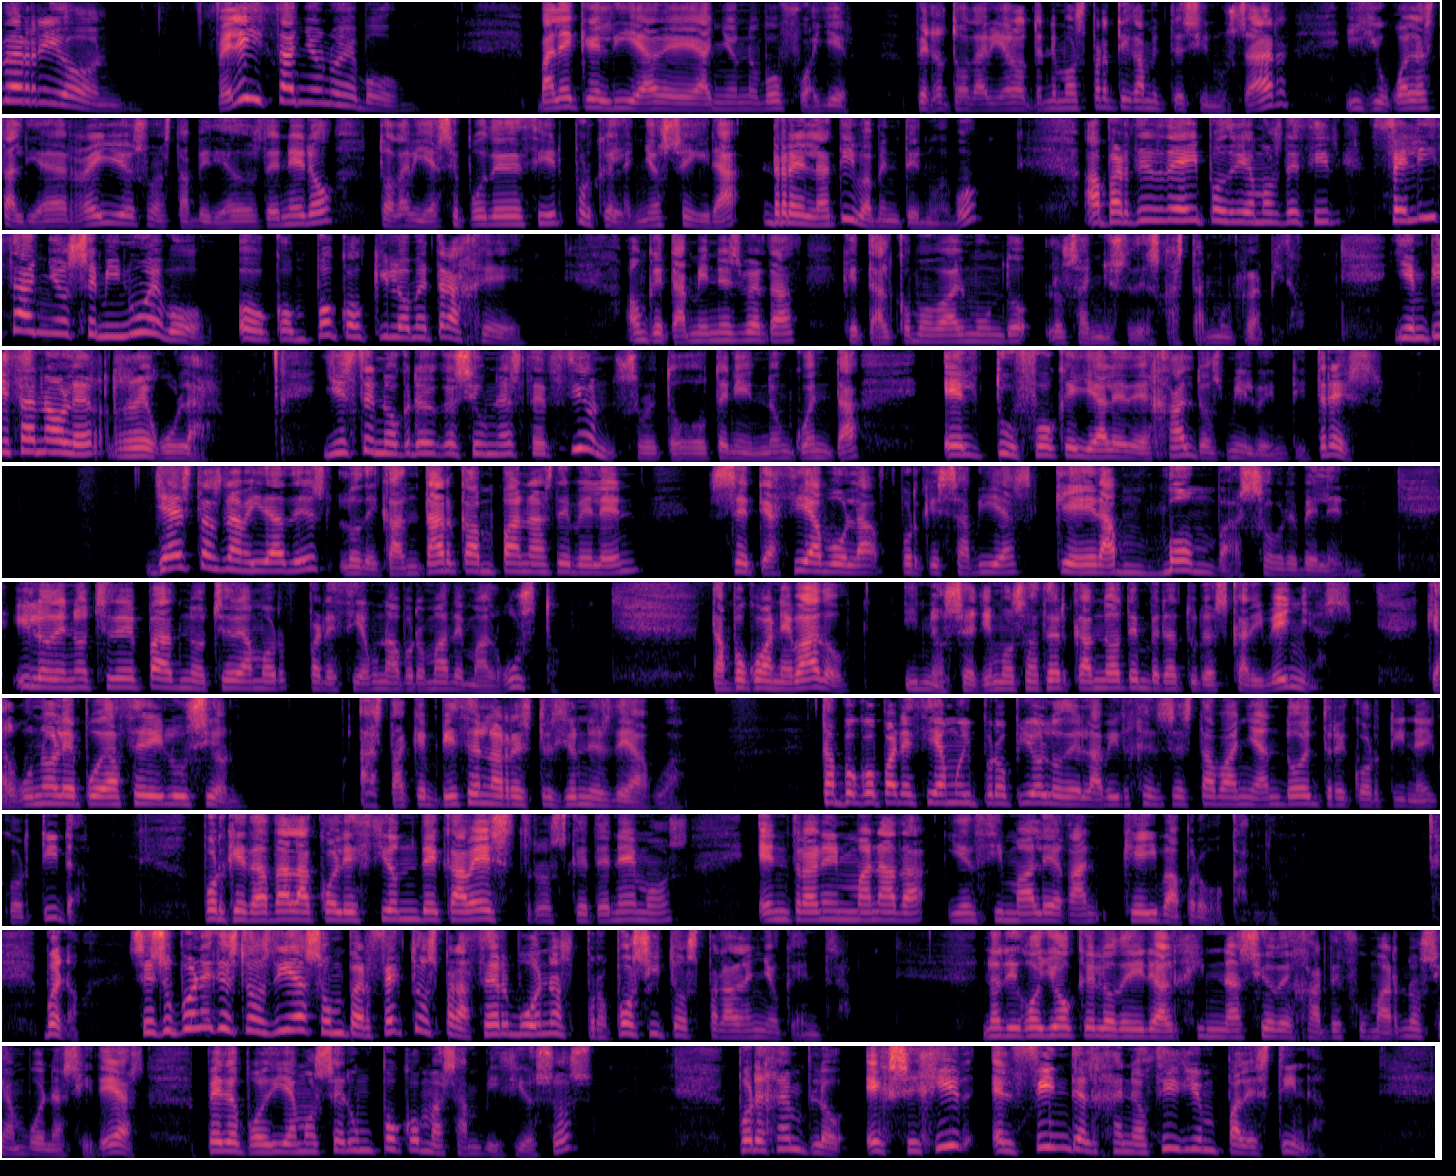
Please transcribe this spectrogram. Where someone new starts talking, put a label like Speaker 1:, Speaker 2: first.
Speaker 1: Berrión! ¡Feliz Año Nuevo! Vale que el día de Año Nuevo fue ayer, pero todavía lo tenemos prácticamente sin usar y que igual hasta el Día de Reyes o hasta mediados de enero todavía se puede decir porque el año seguirá relativamente nuevo. A partir de ahí podríamos decir feliz año seminuevo o con poco kilometraje. Aunque también es verdad que tal como va el mundo, los años se desgastan muy rápido y empiezan a oler regular. Y este no creo que sea una excepción, sobre todo teniendo en cuenta el tufo que ya le deja el 2023. Ya estas navidades, lo de cantar campanas de Belén se te hacía bola porque sabías que eran bombas sobre Belén. Y lo de Noche de Paz, Noche de Amor parecía una broma de mal gusto. Tampoco ha nevado y nos seguimos acercando a temperaturas caribeñas, que a alguno le puede hacer ilusión, hasta que empiecen las restricciones de agua. Tampoco parecía muy propio lo de la Virgen se está bañando entre cortina y cortina, porque dada la colección de cabestros que tenemos, entran en manada y encima alegan que iba provocando. Bueno, se supone que estos días son perfectos para hacer buenos propósitos para el año que entra. No digo yo que lo de ir al gimnasio o dejar de fumar no sean buenas ideas, pero podríamos ser un poco más ambiciosos. Por ejemplo, exigir el fin del genocidio en Palestina,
